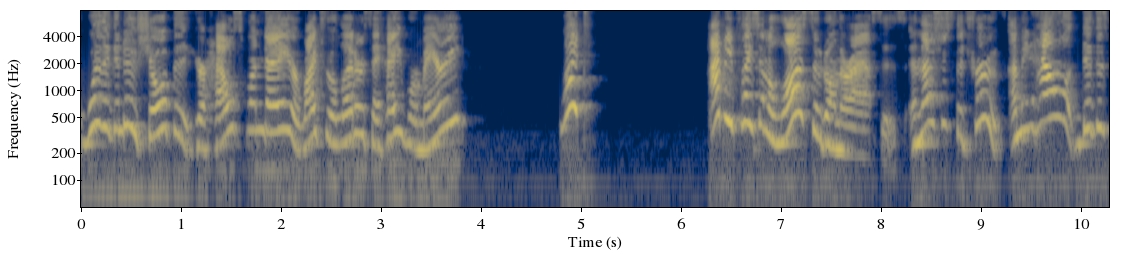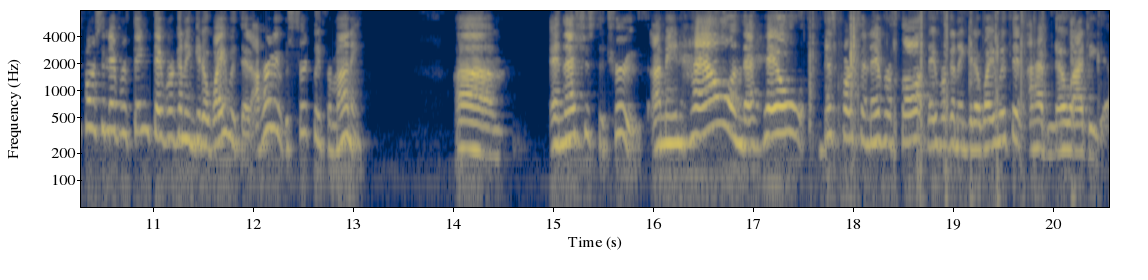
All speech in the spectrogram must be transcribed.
what are they going to do? Show up at your house one day or write you a letter and say, hey, we're married? What? I'd be placing a lawsuit on their asses. And that's just the truth. I mean, how did this person ever think they were going to get away with it? I heard it was strictly for money. Um, and that's just the truth. I mean, how in the hell this person ever thought they were going to get away with it? I have no idea.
